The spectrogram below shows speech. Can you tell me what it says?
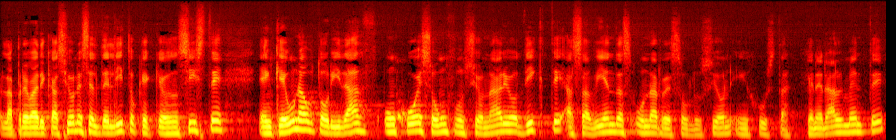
la prevaricación es el delito que consiste en que una autoridad, un juez o un funcionario dicte a sabiendas una resolución injusta, generalmente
